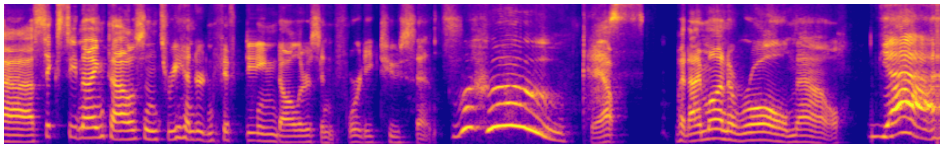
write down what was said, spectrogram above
Uh, $69,315.42. Woohoo! Yep. But I'm on a roll now. Yeah.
